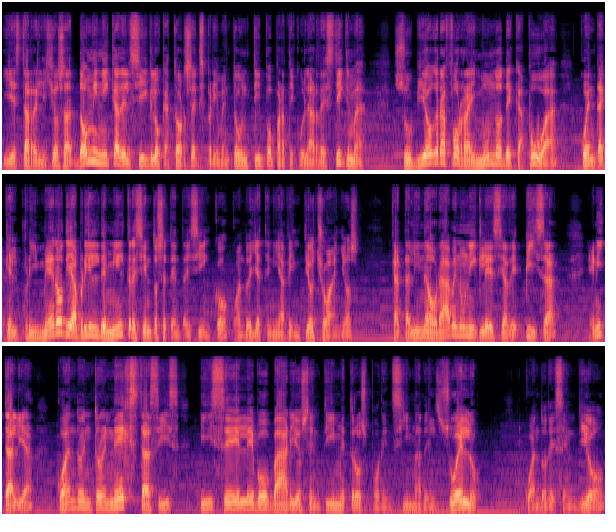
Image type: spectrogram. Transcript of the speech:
y esta religiosa dominica del siglo XIV experimentó un tipo particular de estigma. Su biógrafo Raimundo de Capua cuenta que el primero de abril de 1375, cuando ella tenía 28 años, Catalina oraba en una iglesia de Pisa, en Italia, cuando entró en éxtasis y se elevó varios centímetros por encima del suelo. Cuando descendió,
